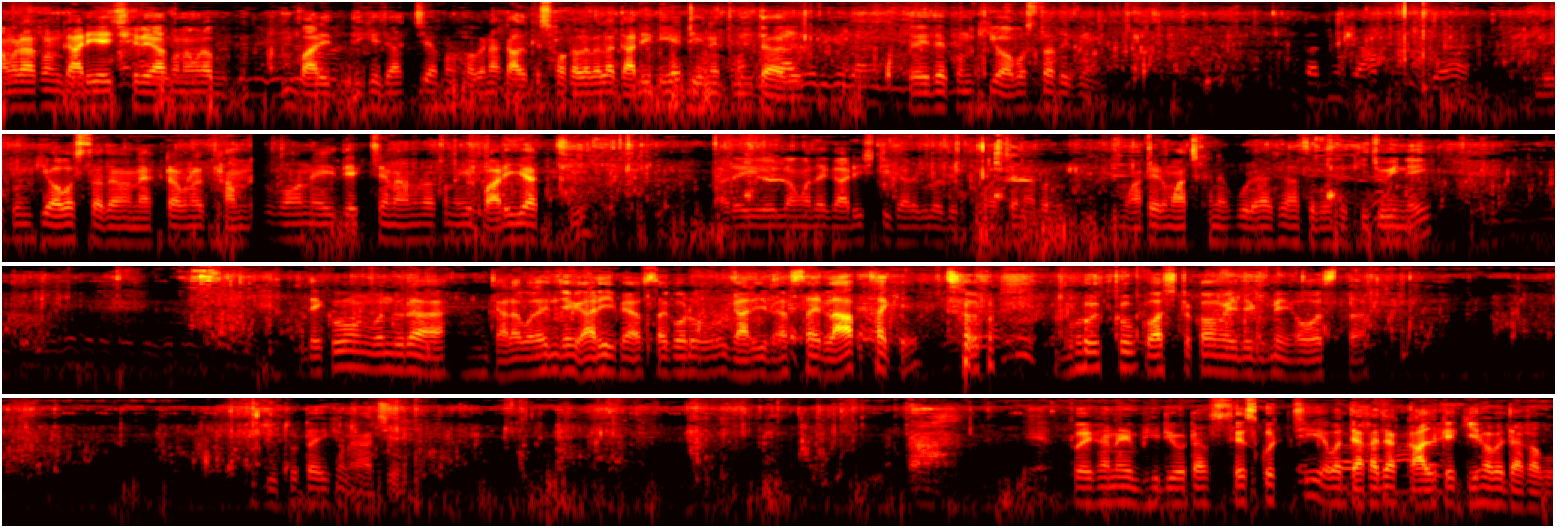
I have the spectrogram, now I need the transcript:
আমরা এখন গাড়ি ছেড়ে এখন আমরা বাড়ির দিকে যাচ্ছি, এখন হবে না, কালকে সকালবেলা গাড়ি নিয়ে ট্রেনে তুলতে হবে। তো এই দেখুন কি অবস্থা, দেখুন। দেখুন কি অবস্থা, দাঁড়ান, একটা আপনার থামন এই দেখছেন, আমরা এখন এই বাড়ি যাচ্ছি। আর এই রইল আমাদের গাড়ির স্টিকারগুলো দেখতে পাচ্ছেন, এখন মাঠের মাঝখানে পড়ে আছে, আশেপাশে কিছুই নেই। দেখুন বন্ধুরা যারা বলেন যে গাড়ি ব্যবসা করব, গাড়ি ব্যবসায় লাভ থাকে, তো বহুত খুব কষ্ট কম এই দেখুন এই অবস্থা। জুতোটা এখানে আছে। তো এখানে ভিডিওটা শেষ করছি, এবার দেখা যাক কালকে কীভাবে দেখাবো।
